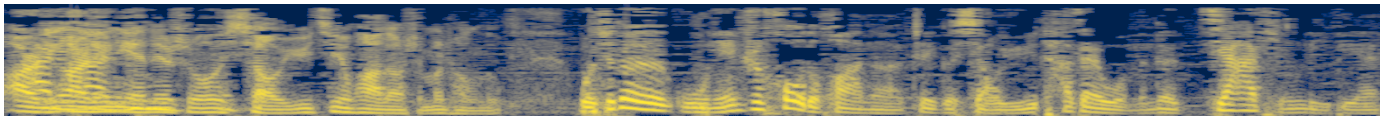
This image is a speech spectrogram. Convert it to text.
二零二零年的时候，小鱼进化到什么程度？我觉得五年之后的话呢，这个小鱼他在我们的家庭里边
